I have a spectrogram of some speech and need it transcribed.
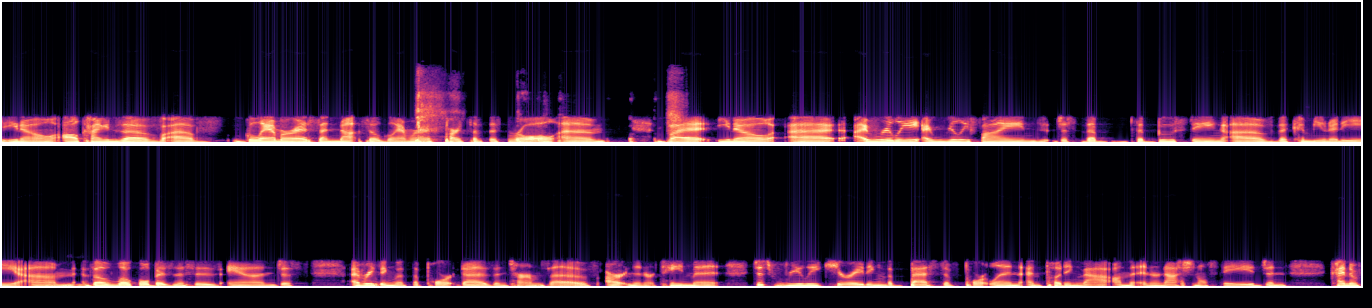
you know all kinds of of glamorous and not so glamorous parts of this role. Um, but you know, uh, I really, I really find just the the boosting of the community, um, the local businesses, and just everything that the port does in terms of art and entertainment, just really curating the best of Portland and putting that on the international stage and kind of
